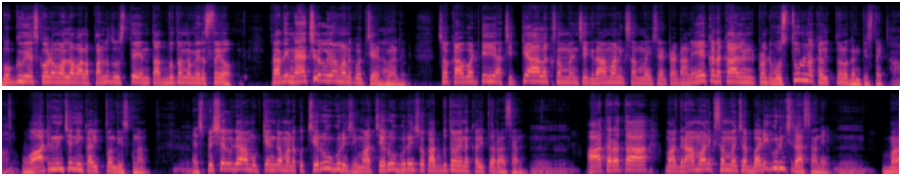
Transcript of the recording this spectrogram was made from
బొగ్గు వేసుకోవడం వల్ల వాళ్ళ పనులు చూస్తే ఎంత అద్భుతంగా మెరుస్తాయో. అది నేచురల్‌గా మనకు వచ్చేటువంటిది. అవును. సో కాబట్టి ఆ చిట్యాలకు సంబంధించి, గ్రామానికి సంబంధించినటువంటి అనేక రకాలైనటువంటి వస్తువులు నా కవిత్వంలో కనిపిస్తాయి. వాటి నుంచే నేను కవిత్వం తీసుకున్నాను. ఎస్పెషల్‌గా ముఖ్యంగా మనకు చెరువు గురించి, మా చెరువు. గురించి ఒక అద్భుతమైన కవిత రాశాను. ఆ తర్వాత మా గ్రామానికి సంబంధించిన బడి గురించి రాశాను నేను. మా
